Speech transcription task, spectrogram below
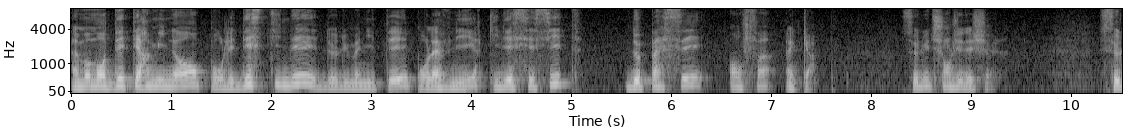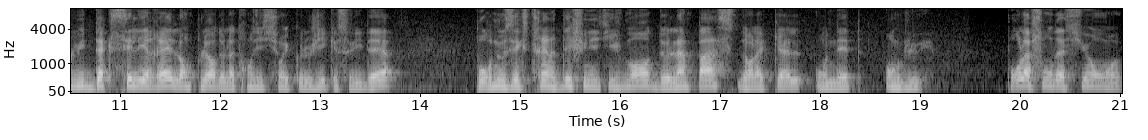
Un moment déterminant pour les destinées de l'humanité, pour l'avenir, qui nécessite de passer enfin un cap, celui de changer d'échelle, celui d'accélérer l'ampleur de la transition écologique et solidaire pour nous extraire définitivement de l'impasse dans laquelle on est englué. Pour la Fondation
